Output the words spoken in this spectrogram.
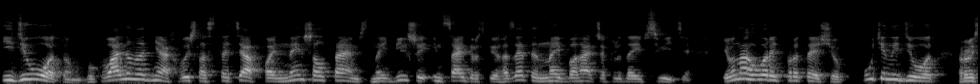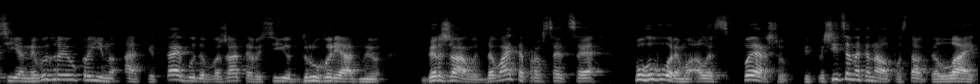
ідіотом? Буквально на днях вийшла стаття Financial Times, найбільшої інсайдерської газети найбагатших людей в світі. І вона говорить про те, що Путін ідіот, Росія не виграє Україну, а Китай буде вважати Росію другорядною державою. Давайте про все це поговоримо. Але спершу підпишіться на канал, поставте лайк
